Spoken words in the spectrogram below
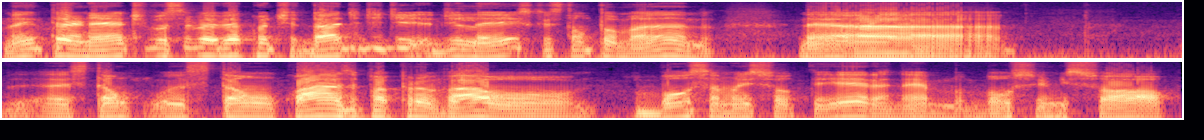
na internet você vai ver a quantidade de, de, leis que estão tomando. Né? A, estão, estão quase para aprovar o, Bolsa Mãe Solteira, né? Bolsa Emissol.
